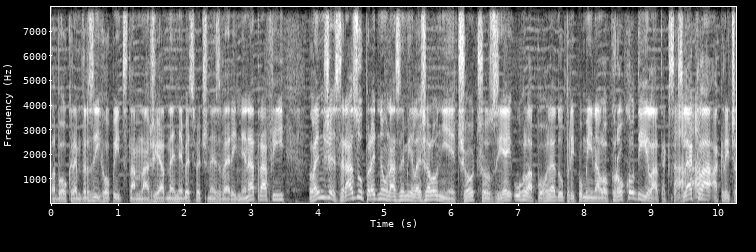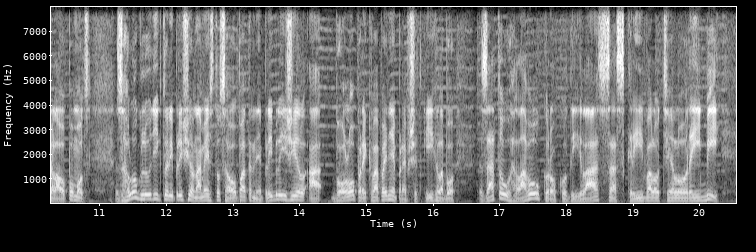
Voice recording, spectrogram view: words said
lebo okrem drzých opíc tam na žiadne nebezpečné zvery nenatrafí, lenže zrazu pred ňou na zemi ležalo niečo, čo z jej uhla pohľadu pripomínalo krokodíla, tak sa zľakla a kričala o pomoc. Zhluk ľudí, ktorý prišiel na miesto, sa opatrne priblížil a bolo prekvapenie pre všetkých, lebo za tou hlavou krokodíla sa skrývalo telo ryby.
